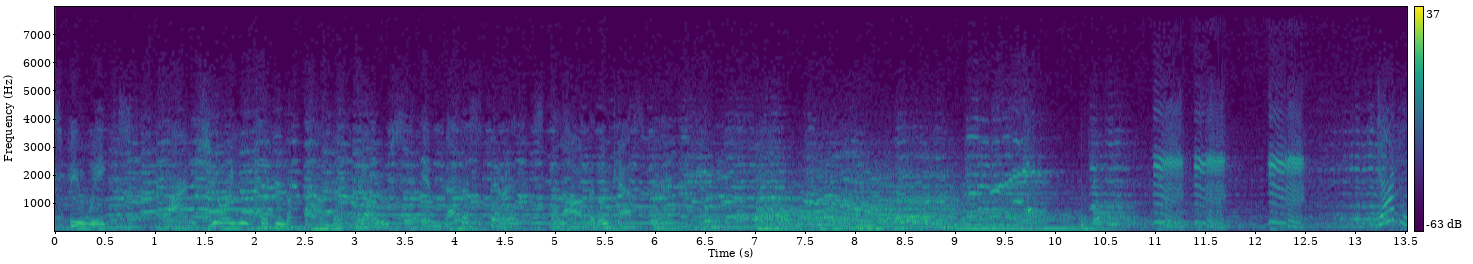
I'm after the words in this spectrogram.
Next few weeks, I'm sure you couldn't have found a ghost in better spirits than our little Casper. Dudley.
